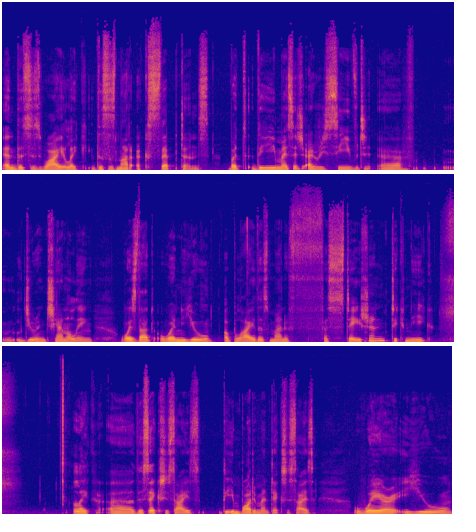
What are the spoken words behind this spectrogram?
and this is why like this is not acceptance. But the message i received uh, during channeling was that when you apply this manifestation technique like uh, this exercise the embodiment exercise where you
